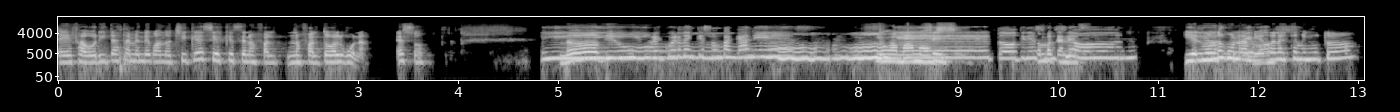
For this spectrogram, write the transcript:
eh, favoritas también de cuando chiques, si es que se nos, fal- nos faltó alguna. Eso. Y Love you. recuerden que son bacanes. Los amamos. Todo tiene Son bacanes. solución. Y el Y mundo es una queremos. mierda en este minuto.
